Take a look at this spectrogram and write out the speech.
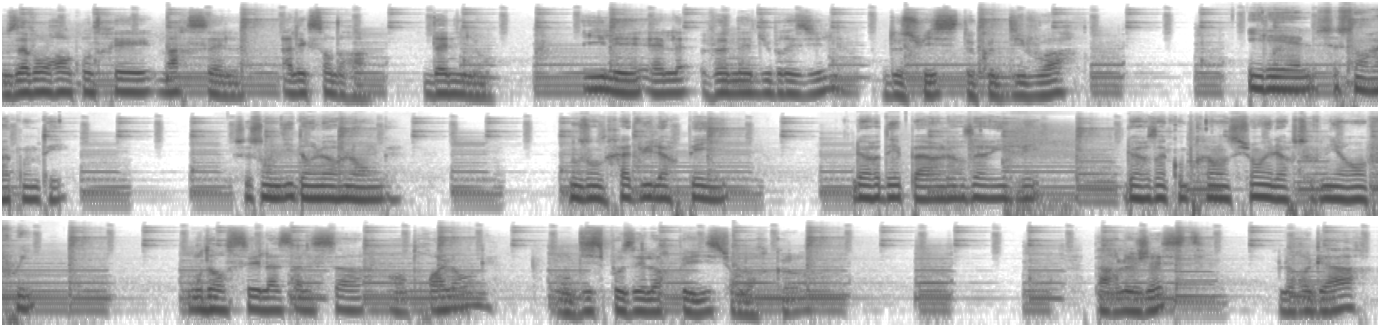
Nous avons rencontré Marcel, Alexandra, Danilo. Il et elle venaient du Brésil, de Suisse, de Côte d'Ivoire. Il et elle se sont racontés, se sont dit dans leur langue, nous ont traduit leur pays, leurs départs, leurs arrivées, leurs incompréhensions et leurs souvenirs enfouis. On dansait la salsa en trois langues, on disposait leur pays sur leur corps. Par le geste, le regard,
